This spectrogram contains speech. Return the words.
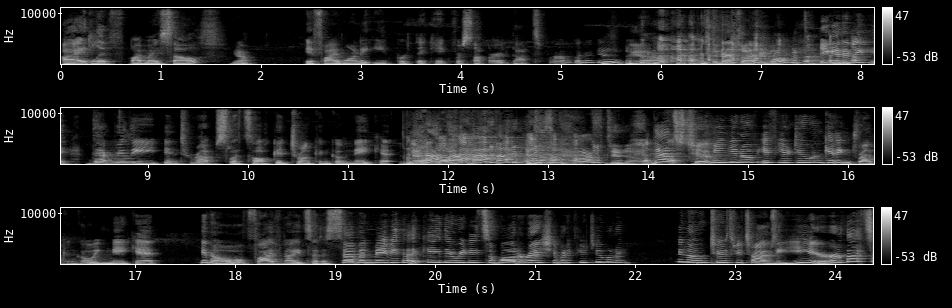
I live by myself. Yeah. If I want to eat birthday cake for supper, that's what I'm going to do. Yeah. And there's nothing wrong with that. You gotta be that really interrupts let's all get drunk and go naked. It doesn't have to though. That's true. I mean, you know, if you're doing getting drunk and going naked, you know, five nights out of seven, maybe that okay, there we need some moderation. But if you're doing it, you know, two, three times a year, that's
